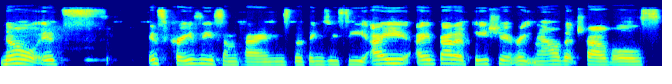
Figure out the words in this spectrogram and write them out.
No, it's it's crazy sometimes the things we see. I I've got a patient right now that travels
